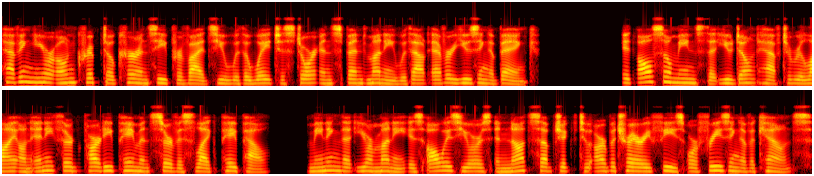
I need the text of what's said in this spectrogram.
Having your own cryptocurrency provides you with a way to store and spend money without ever using a bank. It also means that you don't have to rely on any third-party payment service like PayPal, meaning that your money is always yours and not subject to arbitrary fees or freezing of accounts.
